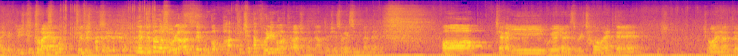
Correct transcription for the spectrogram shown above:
아니, 그, 그 말씀 꼭 드리고 싶었어요. 근데 느닷없이 올라갔는데 뭔가 바, 부채에 딱 걸린 것 같아가지고, 네, 아무튼 죄송했습니다. 네. 어, 제가 이 공연 연습을 처음 할 때, 종환이한테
